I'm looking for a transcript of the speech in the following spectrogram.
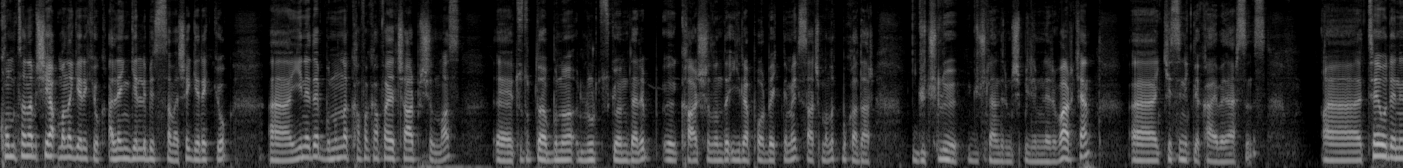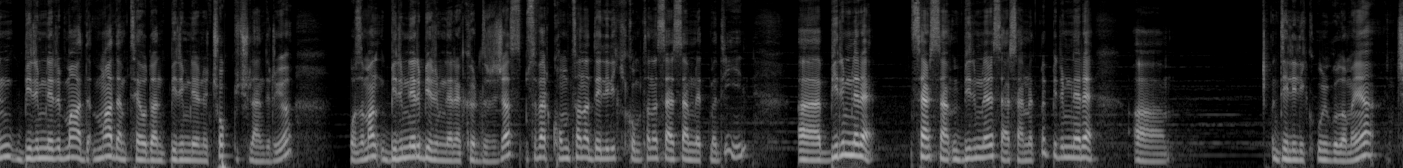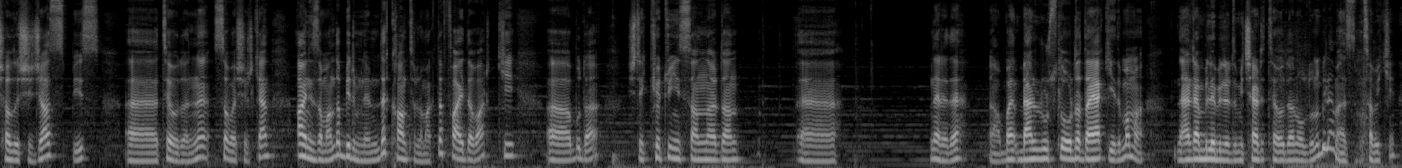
komutana bir şey yapmana gerek yok. Alengirli bir savaşa gerek yok. Ee, yine de bununla kafa kafaya çarpışılmaz. Ee, tutup da bunu Lurtz gönderip e, karşılığında iyi rapor beklemek saçmalık. Bu kadar güçlü güçlendirilmiş bilimleri varken e, kesinlikle kaybedersiniz. Ee, Theoden'in birimleri madem, madem Theoden birimlerini çok güçlendiriyor o zaman birimleri birimlere kırdıracağız. Bu sefer komutana delilik, komutana sersemletme değil. e, birimlere sersem birimlere sersemletme, birimlere aa, delilik uygulamaya çalışacağız biz e, Theoden'le savaşırken. Aynı zamanda birimlerini de counterlamakta fayda var ki e, bu da işte kötü insanlardan e, nerede? Ya ben, ben Lurs'la orada dayak yedim ama nereden bilebilirdim içeride Theoden olduğunu bilemezdim tabii ki.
